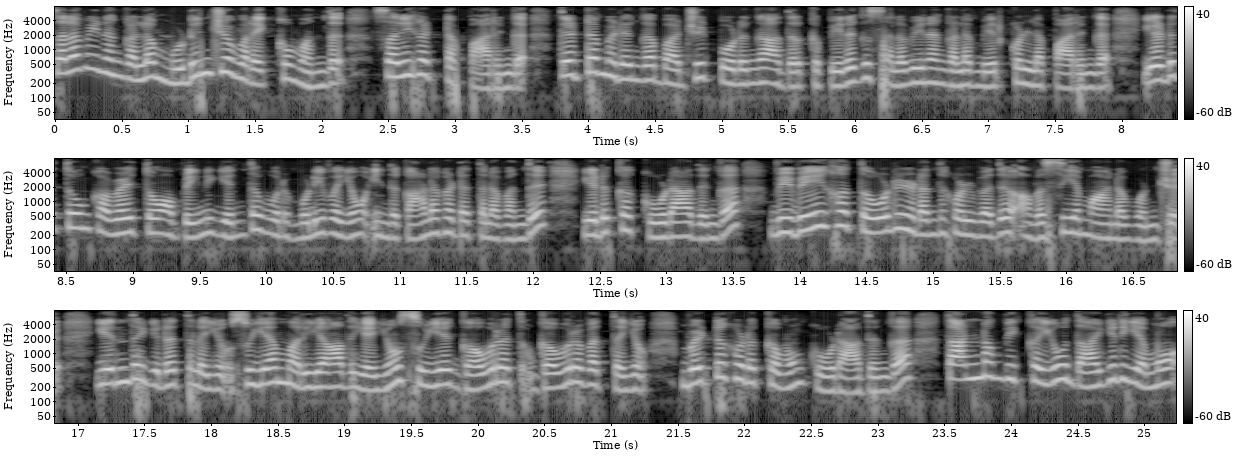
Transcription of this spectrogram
செலவினங்களில் முடிஞ்ச வரைக்கும் வந்து சரிகட்ட பாருங்கள் திட்டமிடுங்க பட்ஜெட் போடுங்க அதற்கு பிறகு செலவினங்களை மேற்கொள்ள பாருங்கள் எடுத்தோம் கவிழ்த்தோம் அப்படின்னு எந்த ஒரு முடிவையும் இந்த காலகட்டத்தில் வந்து எடுக்கக்கூடாதுங்க. விவேகத்தோடு நடந்து கொள்வது அவசியமான ஒன்று. எந்த இடத்துலையும் சுயமரியாதையையும் சுய கௌரவ கௌரவத்தையும் விட்டு கொடுக்கவும் கூடாதுங்க. தன்னம்பிக்கையும் தைரியமும்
